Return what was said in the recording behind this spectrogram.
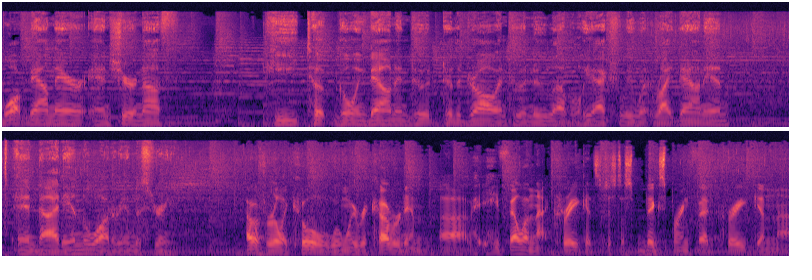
walk down there, and sure enough, he took going down into to the draw into a new level. He actually went right down in and died in the water, in the stream. That was really cool. When we recovered him, uh, he fell in that creek. It's just a big spring-fed creek, and uh,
